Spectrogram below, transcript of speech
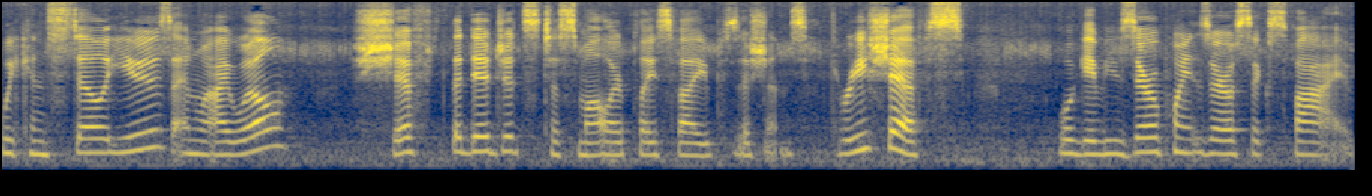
We can still use, and I will, shift the digits to smaller place value positions. Three shifts will give you 0.065.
